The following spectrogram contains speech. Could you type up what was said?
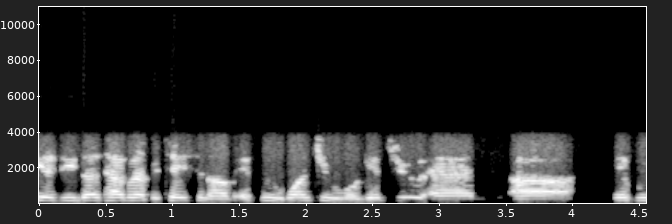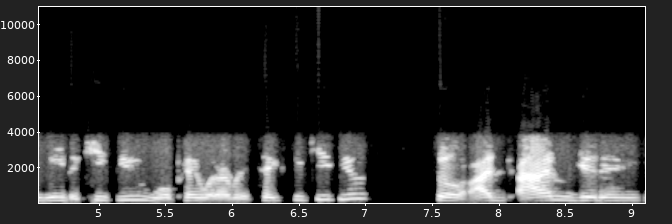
PSG does have a reputation of if we want you, we'll get you, and uh, if we need to keep you, we'll pay whatever it takes to keep you. So I, I'm getting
